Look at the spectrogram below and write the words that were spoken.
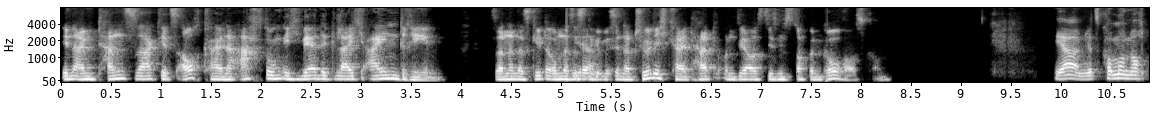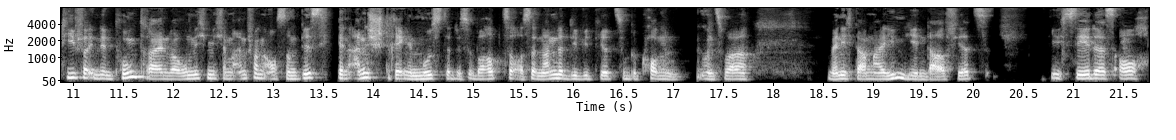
in einem Tanz sagt jetzt auch keine Achtung, ich werde gleich eindrehen, sondern es geht darum, dass es ja. eine gewisse Natürlichkeit hat und wir aus diesem Stop and Go rauskommen. Ja, und jetzt kommen wir noch tiefer in den Punkt rein, warum ich mich am Anfang auch so ein bisschen anstrengen musste, das überhaupt so auseinanderdividiert zu bekommen. Und zwar, wenn ich da mal hingehen darf jetzt, ich sehe das auch,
